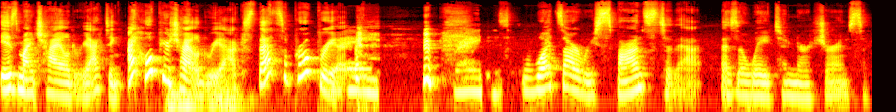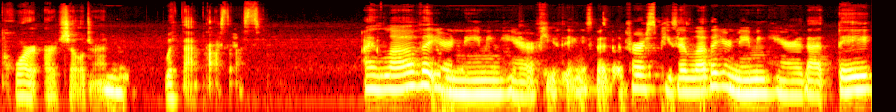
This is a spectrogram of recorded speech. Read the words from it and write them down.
is my child reacting? I hope your child reacts. That's appropriate. Right. right. What's our response to that as a way to nurture and support our children mm-hmm. with that process? I love that you're naming here a few things, but the first piece, I love that you're naming here that they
